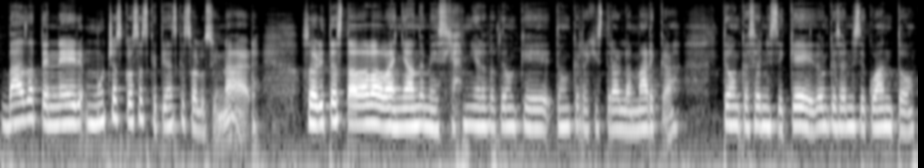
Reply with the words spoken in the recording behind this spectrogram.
vas a tener muchas cosas que tienes que solucionar. O sea, ahorita estaba bañando y me decía, mierda, tengo que, tengo que registrar la marca, tengo que hacer ni sé qué, tengo que hacer ni sé cuánto.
